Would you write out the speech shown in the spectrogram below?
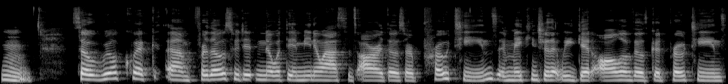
Hmm. So, real quick, um, for those who didn't know what the amino acids are, those are proteins, and making sure that we get all of those good proteins.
